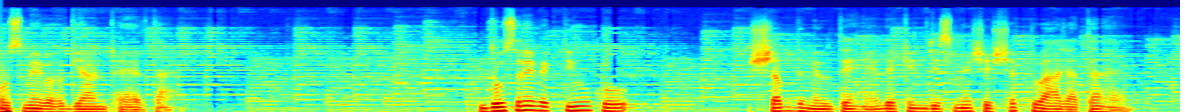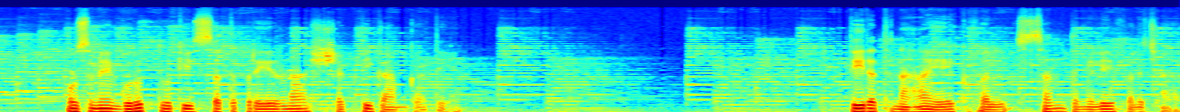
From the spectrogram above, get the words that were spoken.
उसमें वह ज्ञान ठहरता है। दूसरे व्यक्तियों को शब्द मिलते हैं, लेकिन जिसमें शिष्यत्व आ जाता है उसमें गुरुत्व की सत प्रेरणा शक्ति काम करती है। तीर्थ नहा एक फल, संत मिले फल छार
